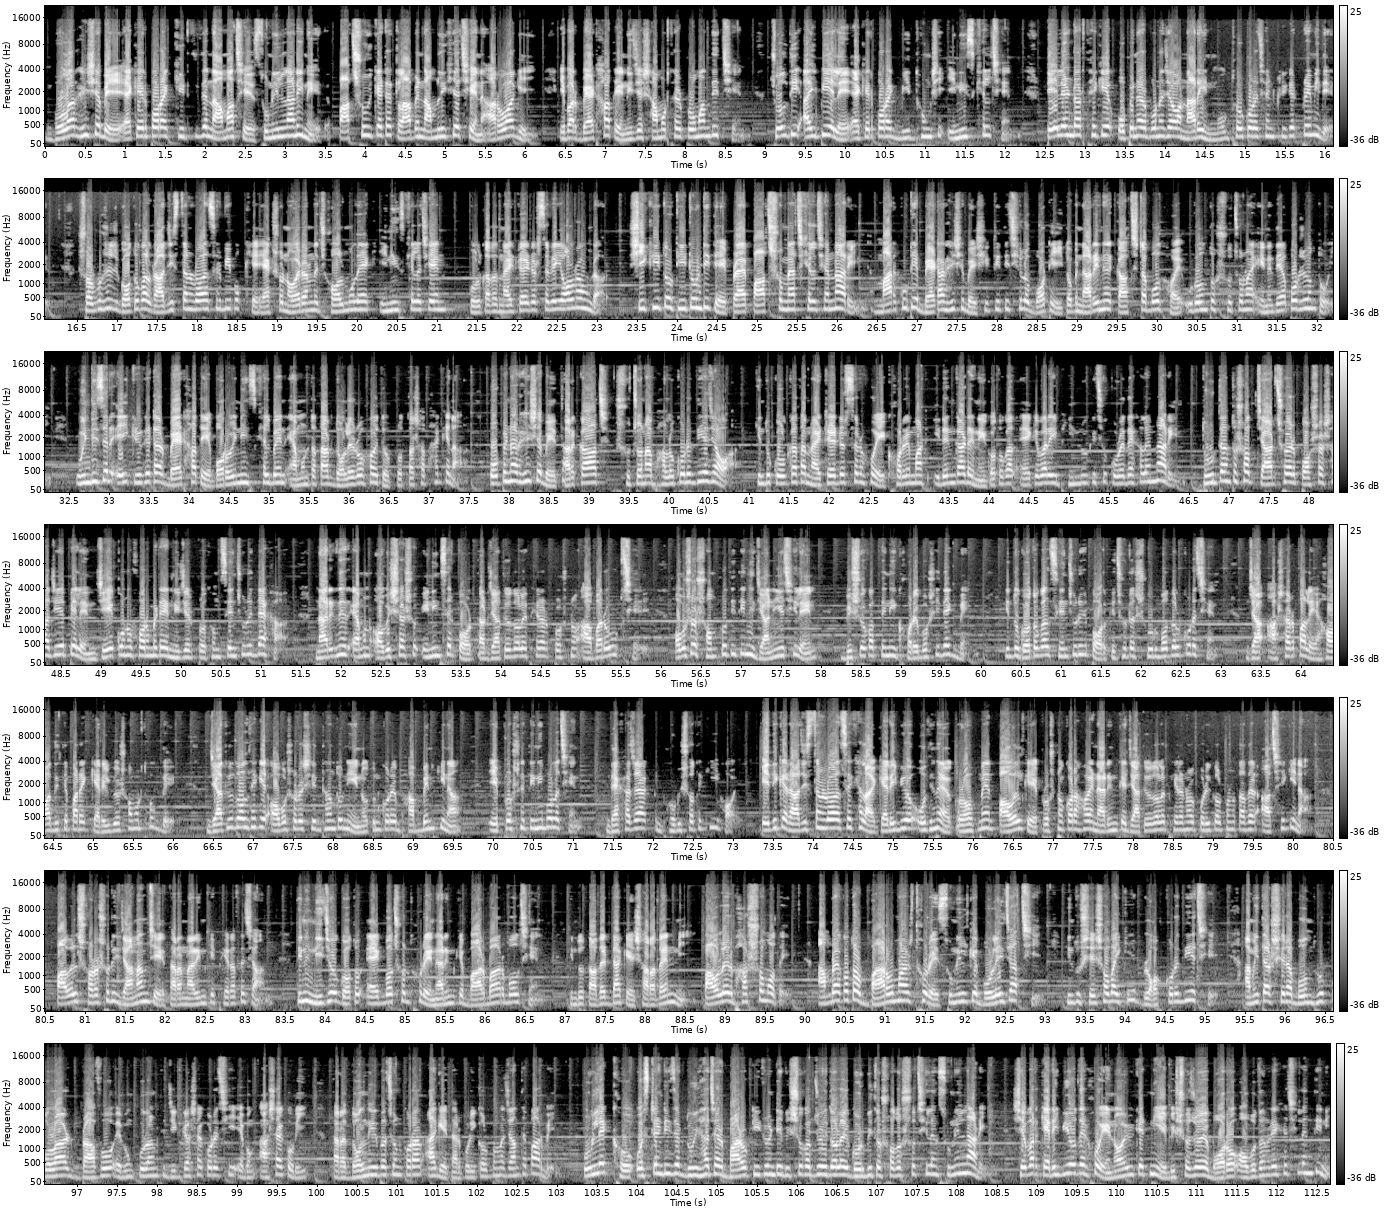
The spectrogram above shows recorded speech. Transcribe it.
Bowler হিসেবে একের পর এক কীর্তিতে নাম আছে সুনীল নারিনের। পাঁচশো উইকেটের ক্লাবে নাম লিখিয়েছেন আরও আগেই। এবার ব্যাট হাতে নিজের সামর্থ্যের প্রমাণ দিচ্ছেন। চলতি আইপিএলে একের পর এক বিধ্বংসী ইনিংস খেলছেন। টেল এন্ডার থেকে ওপেনার বনে যাওয়া নারিন মুগ্ধ করেছেন ক্রিকেট প্রেমীদের। সর্বশেষ গতকাল রাজস্থান রয়্যালসের বিপক্ষে একশো নয় রানে ঝলমলে এক ইনিংস খেলেছেন কলকাতা নাইট রাইডার্সের এই অলরাউন্ডার। স্বীকৃত টি টোয়েন্টিতে প্রায় পাঁচশো ম্যাচ খেলছেন নারিন মারকুটে ব্যাটার হিসেবে স্বীকৃতি ছিল বটেই, তবে নারিনের কাজটা বোধ হয় উড়ন্ত সূচনা এনে দেওয়া পর্যন্তই। উইন্ডিজের এই ক্রিকেটার ব্যাট হাতে বড় ইনিংস খেলবেন এমনটা তার দলেরও হয়তো প্রত্যাশা থাকে না। ওপেনার হিসেবে তার কাজ সূচনা ভালো করে দিয়ে যাওয়া। কিন্তু কলকাতা নাইট রাইডার্সের হয়ে ঘরের মাঠ ইডেন গার্ডেনে গতকাল একেবারেই ভিন্ন কিছু করে দেখালেন নারিন দুর্দান্ত সব চার ছয়ের পশা সাজিয়ে পেলেন যে কোনো ফরম্যাটে নিজের প্রথম সেঞ্চুরি দেখা। নারিনের এমন অবিশ্বাস্য ইনিংসের পর তার জাতীয় দলে ফেরার প্রশ্ন আবারও উঠছে। অবশ্য সম্প্রতি তিনি জানিয়েছিলেন, বিশ্বকাপ তিনি ঘরে বসেই দেখবেন। কিন্তু গতকাল সেঞ্চুরির পর কিছুটা সুর বদল করেছেন, যা আশার পালে হাওয়া দিতে পারে ক্যারিবীয় সমর্থকদের। জাতীয় দল থেকে অবসরের সিদ্ধান্ত নিয়ে নতুন করে ভাববেন কিনা, এ প্রশ্নে তিনি বলেছেন, দেখা যাক ভবিষ্যতে কি হয়। এদিকে রাজস্থান রয়্যালসে খেলা ক্যারিবীয় অধিনায়ক রহম্যান পাওয়েলকে প্রশ্ন করা হয় নারিনকে জাতীয় দলে ফেরানোর পরিকল্পনা তাদের আছে কিনা। পাওয়েল সরাসরি জানান যে তারা নারিনকে ফেরাতে চান। তিনি নিজেও গত এক বছর ধরে নারিনকে বারবার বলছেন, কিন্তু তাদের ডাকে সাড়া দেননি। পাওলের ভাষ্য মতে আমরা গত বারো মাস ধরে সুনীলকে বলেই যাচ্ছি, কিন্তু সে সবাইকে ব্লক করে দিয়েছে। আমি তার সেরা বন্ধু পোলার্ড, ব্রাভো এবং পুরানকে জিজ্ঞাসা করেছি এবং আশা করি তারা দল নির্বাচন করার আগে তার পরিকল্পনা জানতে পারবে। উল্লেখ্য ওয়েস্ট ইন্ডিজের দুই হাজার বারো টি টোয়েন্টি বিশ্বকাপ জয়ী দলের গর্বিত সদস্য ছিলেন সুনীল নারিন সেবার ক্যারিবীয়দের হয়ে নয় উইকেট নিয়ে বিশ্বজয়ে বড় অবদান রেখেছিলেন তিনি।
